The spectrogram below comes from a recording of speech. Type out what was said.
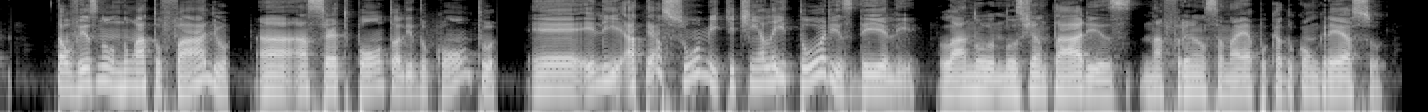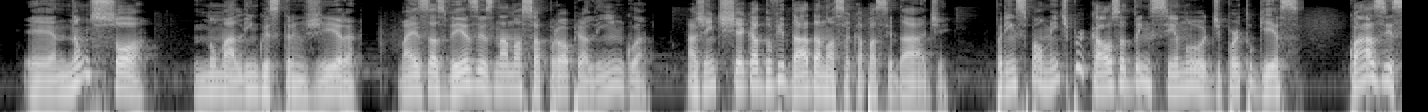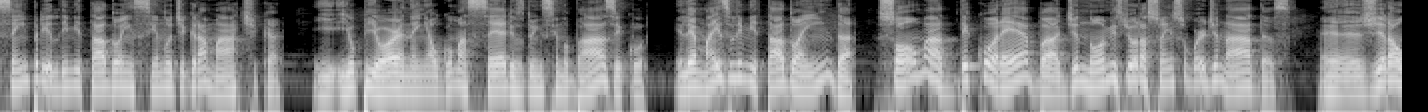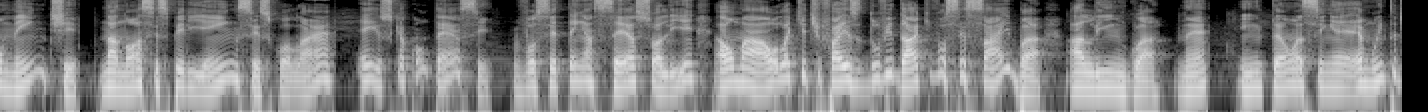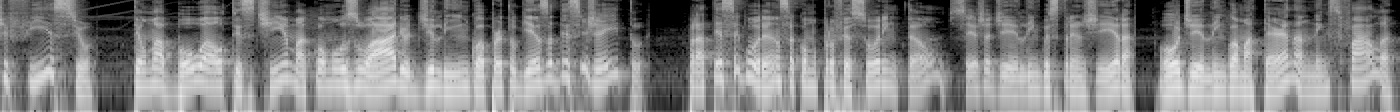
talvez num, num ato falho, a, a, certo ponto ali do conto, é, ele até assume que tinha leitores dele lá no, nos jantares na França na época do Congresso, é, não só numa língua estrangeira, mas às vezes na nossa própria língua, a gente chega a duvidar da nossa capacidade, principalmente por causa do ensino de português, quase sempre limitado ao ensino de gramática. E, e o pior, né, em algumas séries do ensino básico, ele é mais limitado ainda só uma decoreba de nomes de orações subordinadas. É, geralmente, na nossa experiência escolar, é isso que acontece. Você tem acesso ali a uma aula que te faz duvidar que você saiba a língua, né? Então, assim, é, é muito difícil ter uma boa autoestima como usuário de língua portuguesa desse jeito. Para ter segurança como professor, então, seja de língua estrangeira ou de língua materna, nem se fala.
